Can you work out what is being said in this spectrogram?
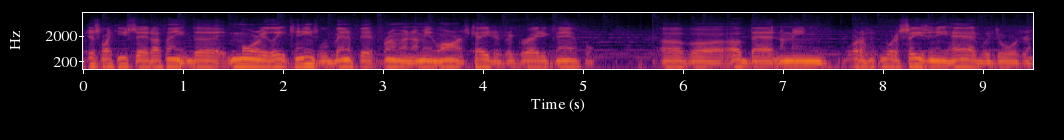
just like you said, I think the more elite teams will benefit from it. I mean, Lawrence Cager is a great example of uh, of that. And I mean, what a what a season he had with Georgia.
